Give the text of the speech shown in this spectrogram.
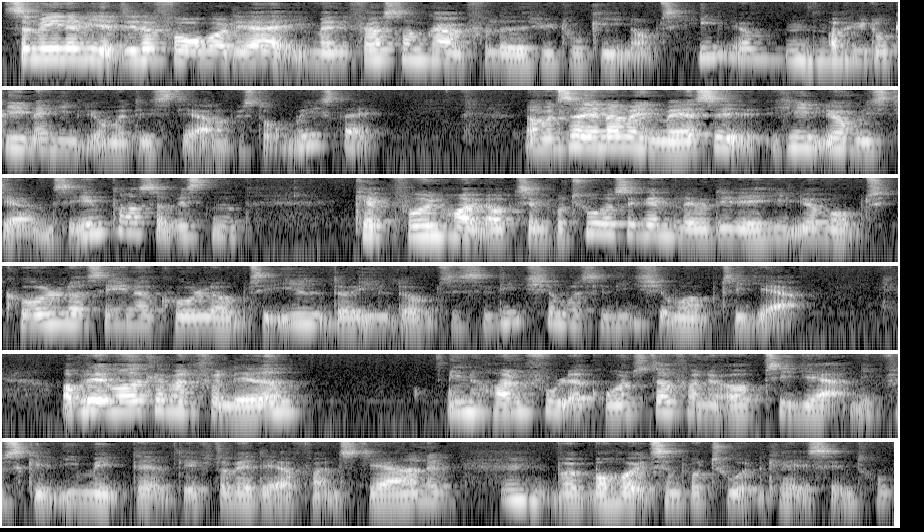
Så mener vi, at det, der foregår, det er, at man i første omgang får lavet hydrogen om til helium, mm-hmm. og hydrogen og helium er det, stjerner består mest af. Når man så ender med en masse helium i stjernens indre, så hvis den kan få en høj nok temperatur, så kan den lave det der helium om til kul, og senere kul om til ilt, og ilt om til silicium, og silicium om til jern. Og på den måde kan man få lavet en håndfuld af grundstofferne op til jern i forskellige mængder, alt efter hvad det er for en stjerne, mm-hmm. hvor, hvor høj temperatur den kan i centrum.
